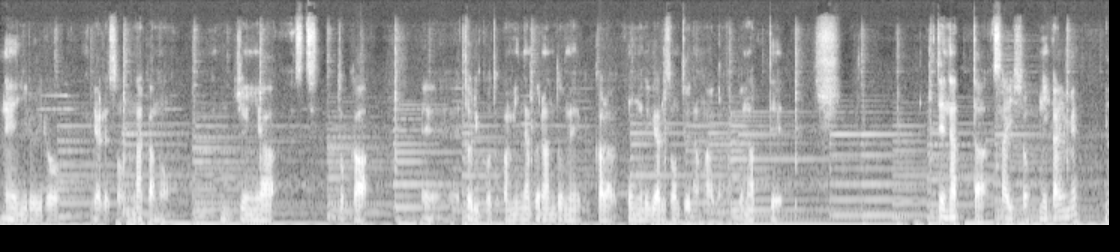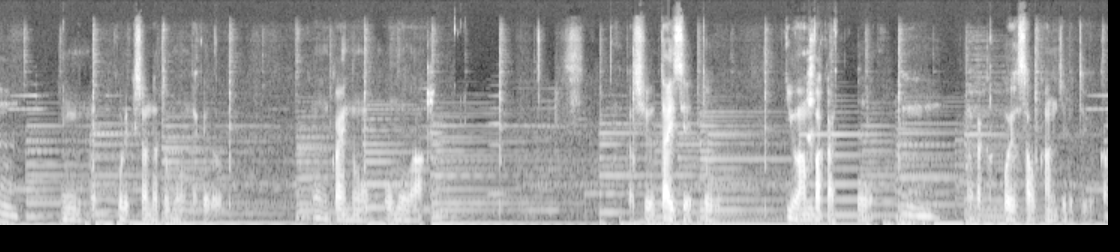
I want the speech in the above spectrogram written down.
ね、いろいろギャルソンの中の純也とか、えートリコとかみんなブランド名からコム・デ・ギャルソンという名前がなくなってってなった最初？2回目、うん。うん、のコレクションだと思うんだけど今回のホームはなんか集大成と言わんばかりこうん。うなんかかっこよさを感じるというか。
